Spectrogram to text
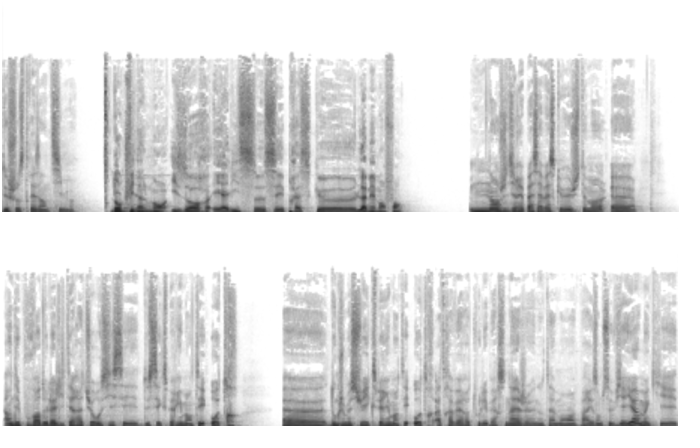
de choses très intimes. Donc finalement, Isor et Alice, c'est presque la même enfant? Non, je dirais pas ça parce que justement, un des pouvoirs de la littérature aussi, c'est de s'expérimenter autre. Euh, donc je me suis expérimentée autre à travers tous les personnages, notamment par exemple ce vieil homme qui est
